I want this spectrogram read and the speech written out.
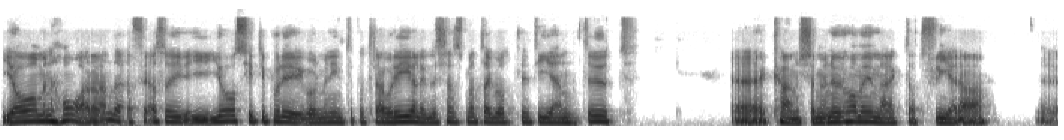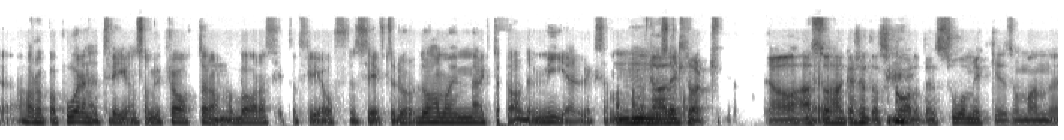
Ja, men har han det? Alltså, jag sitter på Rygaard men inte på Traoré. Det känns som att det har gått lite jämnt ut. Eh, kanske, men nu har man ju märkt att flera eh, har hoppat på den här trion som vi pratar om och bara sitta tre offensivt. Och då, då har man ju märkt av det mer. Liksom, Mm, ja, det är klart. Ja, alltså, han kanske inte har skadat den så mycket som man, eh,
